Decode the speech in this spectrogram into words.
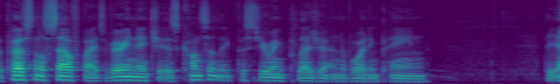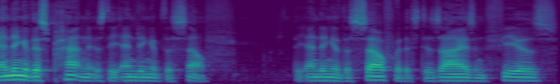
The personal self, by its very nature, is constantly pursuing pleasure and avoiding pain. The ending of this pattern is the ending of the self. The ending of the self, with its desires and fears,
